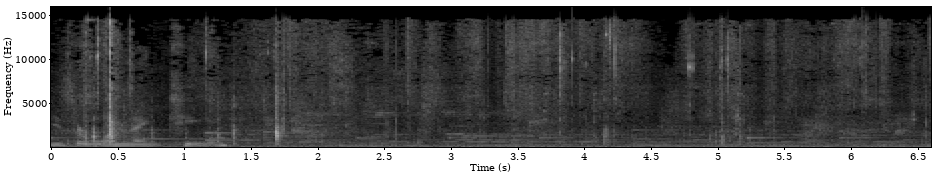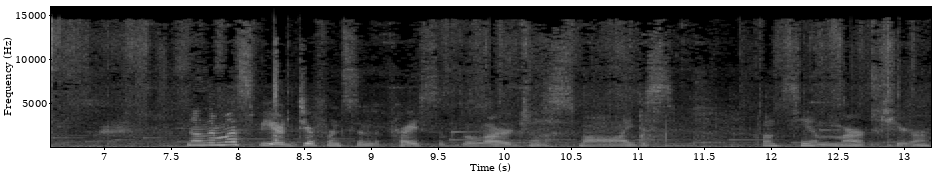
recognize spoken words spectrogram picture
These are 119. Now there must be a difference in the price of the large and the small. I just don't see them marked here.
